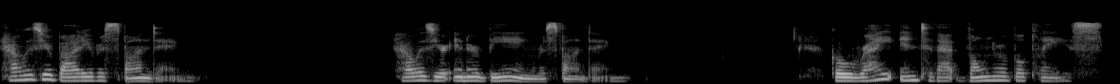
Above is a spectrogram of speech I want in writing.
How is your body responding? How is your inner being responding? Go right into that vulnerable place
